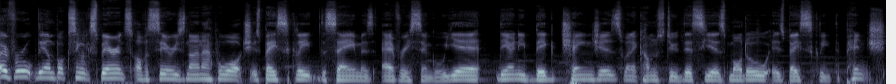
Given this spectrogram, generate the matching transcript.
Overall, the unboxing experience of a Series 9 Apple Watch is basically the same as every single year. The only big changes when it comes to this year's model is basically the pinch.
